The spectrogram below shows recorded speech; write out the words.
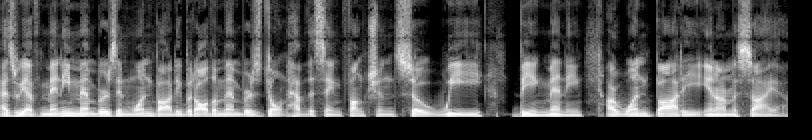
as we have many members in one body, but all the members don't have the same function, so we, being many, are one body in our Messiah,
